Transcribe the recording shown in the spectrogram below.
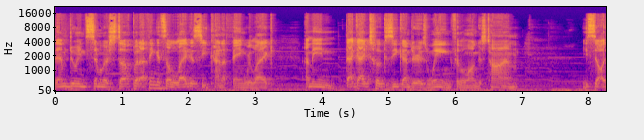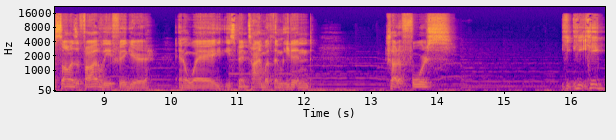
them doing similar stuff, but I think it's a legacy kind of thing where, like, I mean, that guy took Zeke under his wing for the longest time. You saw, I saw him as a fatherly figure in a way. He spent time with him. He didn't try to force. He he he,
